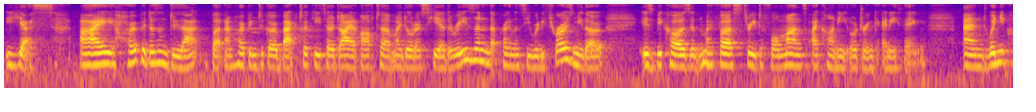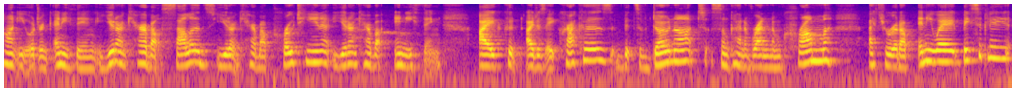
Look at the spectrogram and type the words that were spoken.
yes, I hope it doesn't do that, but I'm hoping to go back to a keto diet after my daughter's here. The reason that pregnancy really throws me though is because in my first three to four months, I can't eat or drink anything. And when you can't eat or drink anything, you don't care about salads, you don't care about protein, you don't care about anything. I could I just ate crackers, bits of donut, some kind of random crumb, I threw it up anyway. Basically,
